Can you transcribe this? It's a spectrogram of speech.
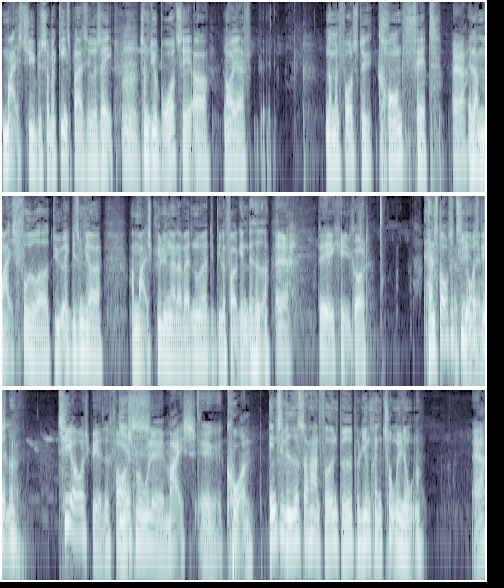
majstype, som er gensplejset i USA, mm. som de jo bruger til at, når jeg når man får et stykke cornfedt, Ja. eller majsfodrede dyr, ikke? ligesom vi har, har majskyllinger, eller hvad det nu er, de bilder folk ind, det hedder. Ja, det er ikke helt godt. Han står til Så 10 det er år i snak. 10 år i spillet for yes. At smule majs, øh, korn. Indtil videre, så har han fået en bøde på lige omkring 2 millioner. Ja,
